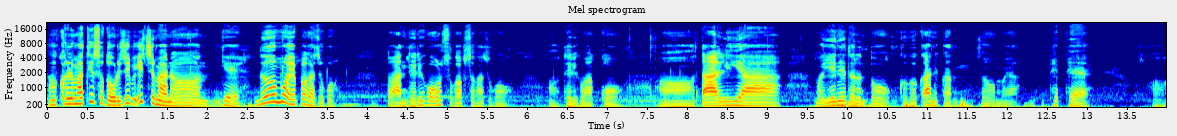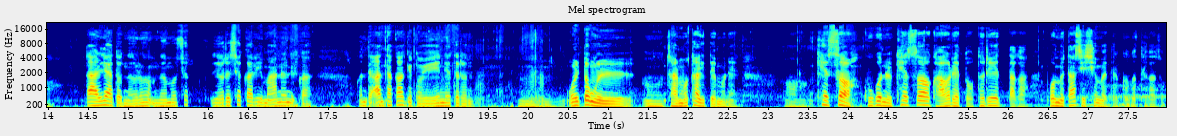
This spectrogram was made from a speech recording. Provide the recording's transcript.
어, 클레마티스도 우리 집에 있지만은 이게 너무 예뻐가지고 또 안 데리고 올 수가 없어가지고 어, 데리고 왔고 어, 딸리아 뭐 얘네들은 또 그거 까니까 저 뭐야 페페 어, 딸리아도 너무, 너무 색, 여러 색깔이 많으니까. 근데 안타깝게도 얘네들은 음, 월동을 어, 잘 못하기 때문에 어, 캐서 구근을 캐서 가을에 또 들여다가 봄에 다시 심어야 될 것 같아가지고.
